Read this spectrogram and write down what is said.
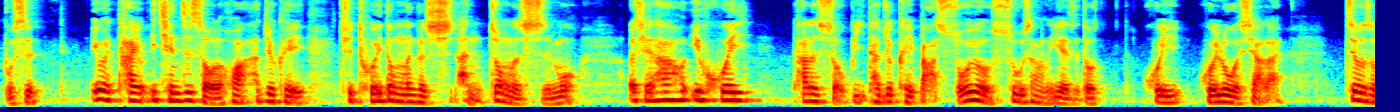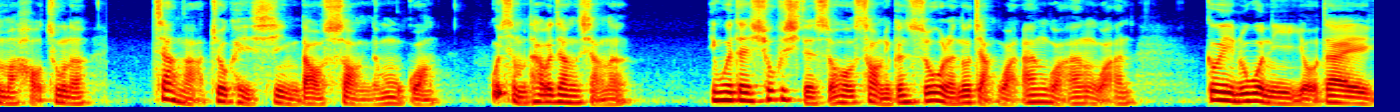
不是，因为他有一千只手的话，他就可以去推动那个石很重的石磨，而且他一挥他的手臂，他就可以把所有树上的叶子都挥挥落下来。这有什么好处呢？这样啊，就可以吸引到少女的目光。为什么他会这样想呢？因为在休息的时候，少女跟所有人都讲晚安，晚安，晚安。各位，如果你有在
